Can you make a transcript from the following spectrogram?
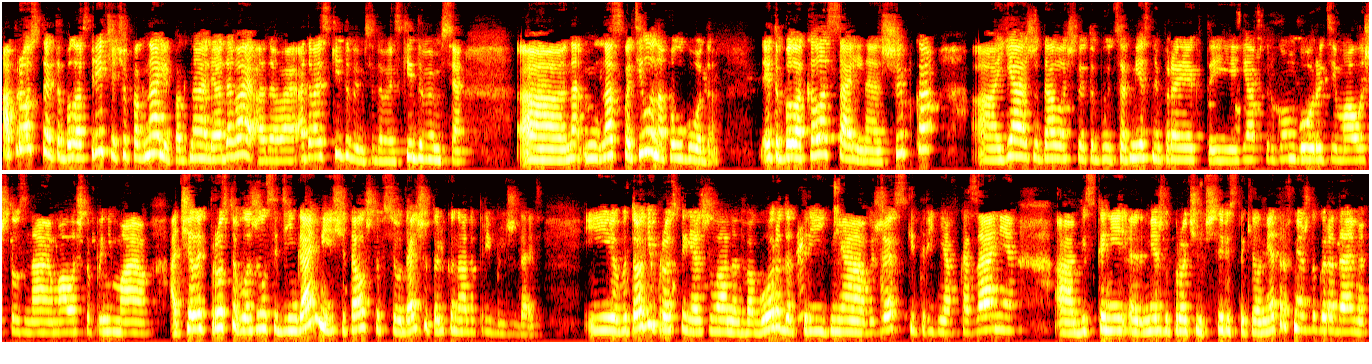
а просто это была встреча, что погнали, погнали, а давай, а давай, а давай скидываемся, давай скидываемся. А, нас хватило на полгода. Это была колоссальная ошибка. А, я ожидала, что это будет совместный проект, и я в другом городе мало что знаю, мало что понимаю. А человек просто вложился деньгами и считал, что все, дальше только надо прибыль ждать. И в итоге просто я жила на два города, три дня в Ижевске, три дня в Казани, а, бесконе... Э, между прочим, 400 километров между городами.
